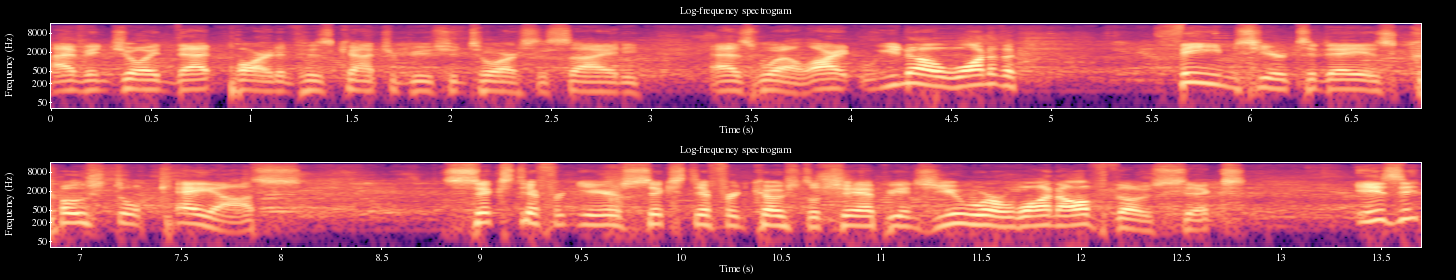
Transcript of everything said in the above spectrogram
I've enjoyed that part of his contribution to our society as well. All right, you know, one of the themes here today is coastal chaos. Six different years, six different coastal champions. You were one of those six. Is it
